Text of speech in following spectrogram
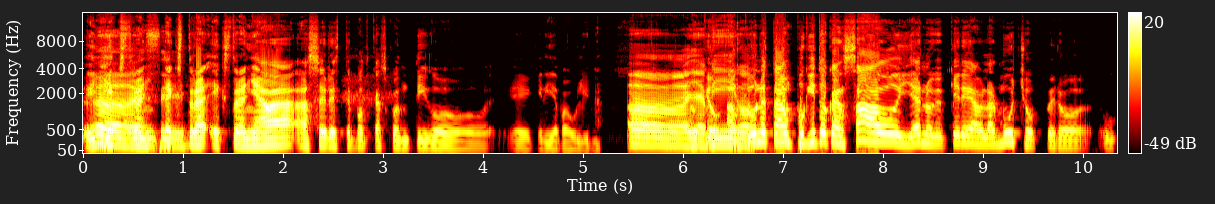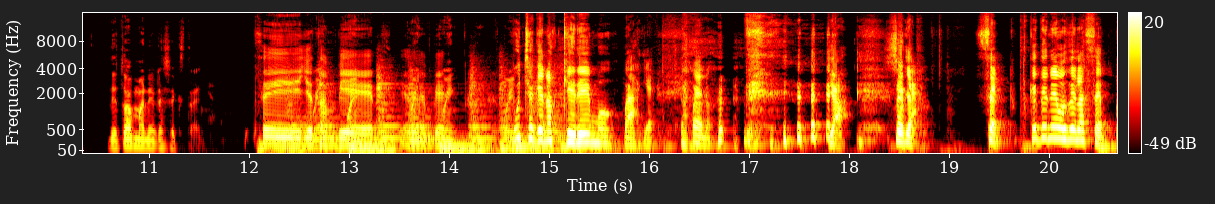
Y Ay, extra- sí. te extra- extrañaba hacer este podcast contigo, eh, querida Paulina. Ay, Aunque, amigo. aunque uno estaba un poquito cansado y ya no quiere hablar mucho, pero de todas maneras extraña. Sí, yo también. yo también. Pucha que nos queremos. Ah, ya. Bueno, Ya, Sep. ya. CEP. ¿Qué tenemos de la CEP?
